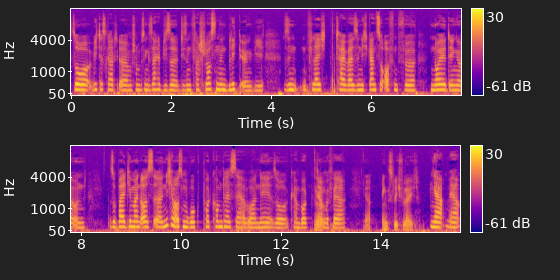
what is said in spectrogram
so, wie ich das gerade äh, schon ein bisschen gesagt habe, diese, diesen verschlossenen Blick irgendwie, sind vielleicht teilweise nicht ganz so offen für neue Dinge und sobald jemand aus, äh, nicht aus dem Ruhrpott kommt, heißt er, boah, nee, so, kein Bock, so ungefähr. Ja, ängstlich vielleicht. Ja, ja,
